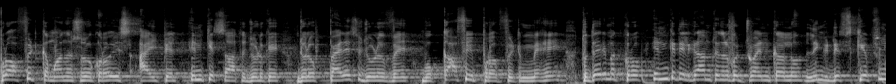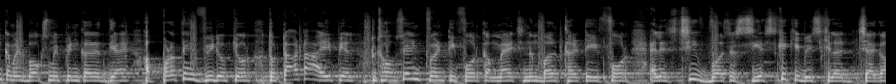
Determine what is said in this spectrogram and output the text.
प्रॉफिट कमाना शुरू करो इस आईपीएल इनके साथ जुड़ के जो लोग पहले से जुड़े हुए हैं, वो काफ़ी प्रॉफिट में है। तो देर मत करो, इनके टेलीग्राम चैनल को ज्वाइन कर लो लिंक डिस्क्रिप्शन कमेंट बॉक्स में पिन कर दिया है। अब पढ़ते हैं वीडियो की ओर। तो टाटा आईपीएल 2024 का match number 34 LSG versus CSK के बीच खेला जाएगा।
